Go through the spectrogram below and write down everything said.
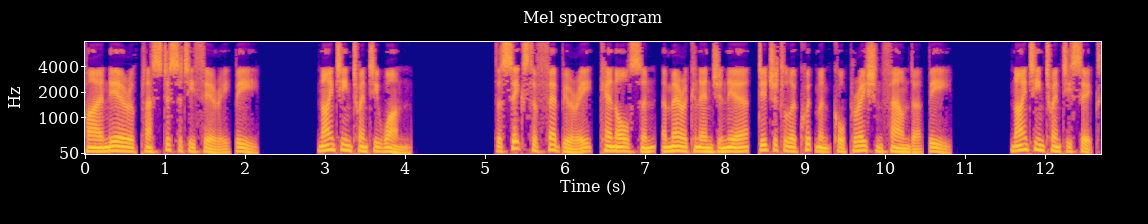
pioneer of plasticity theory B. 1921. The 6th of February, Ken Olson, American engineer, Digital Equipment Corporation founder B. 1926.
